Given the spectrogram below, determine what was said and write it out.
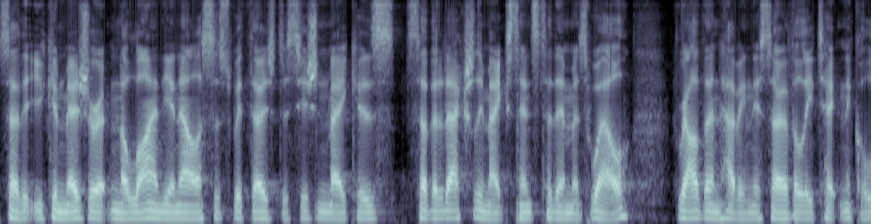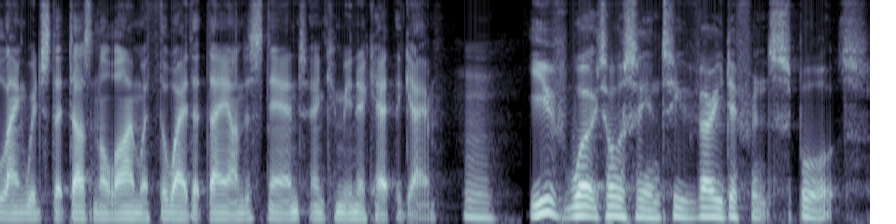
so that you can measure it and align the analysis with those decision makers so that it actually makes sense to them as well, rather than having this overly technical language that doesn't align with the way that they understand and communicate the game. Hmm. You've worked obviously in two very different sports.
